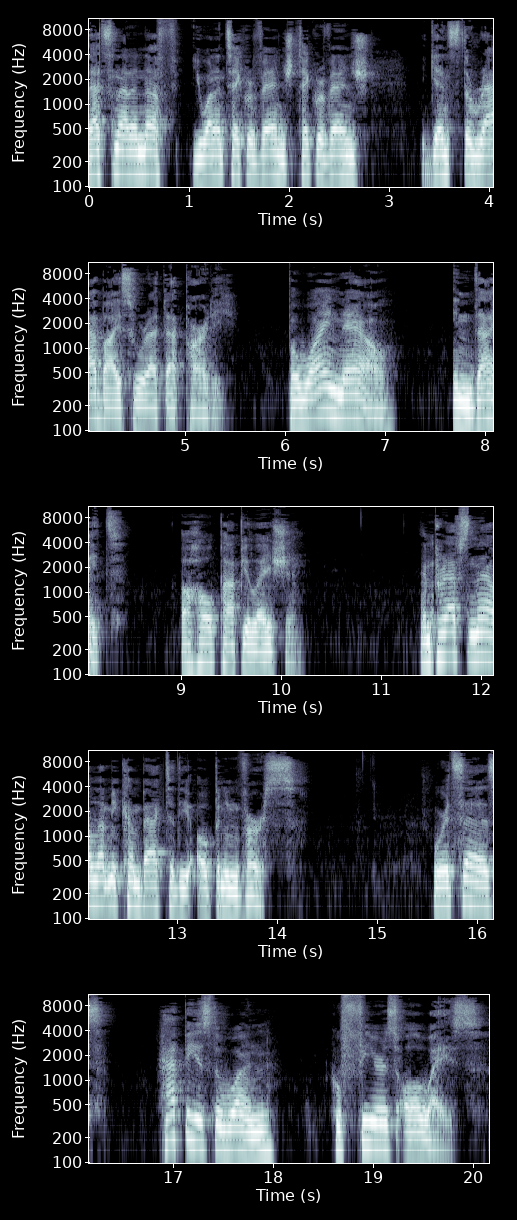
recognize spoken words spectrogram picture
That's not enough. You want to take revenge, take revenge against the rabbis who were at that party. But why now indict a whole population? And perhaps now let me come back to the opening verse, where it says, Happy is the one who fears always.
